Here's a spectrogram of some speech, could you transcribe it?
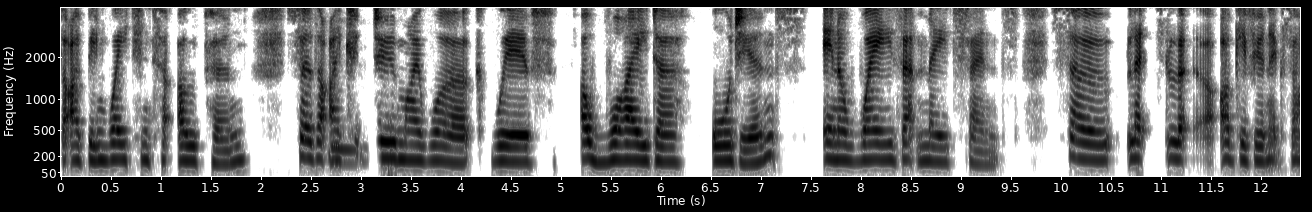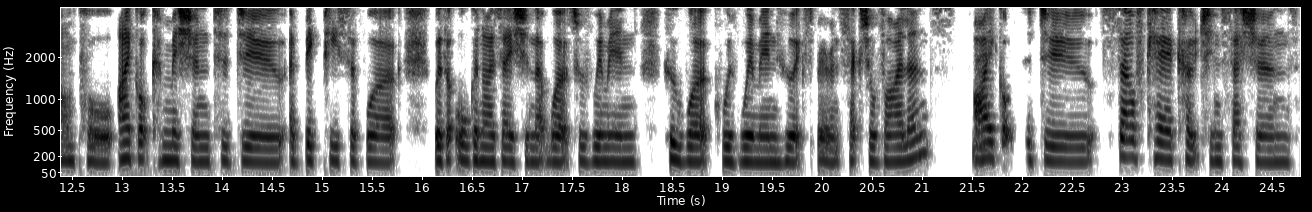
that I've been waiting to open so that mm. I could do my work with a wider audience in a way that made sense. So let's, let, I'll give you an example. I got commissioned to do a big piece of work with an organization that works with women who work with women who experience sexual violence. I got to do self care coaching sessions,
